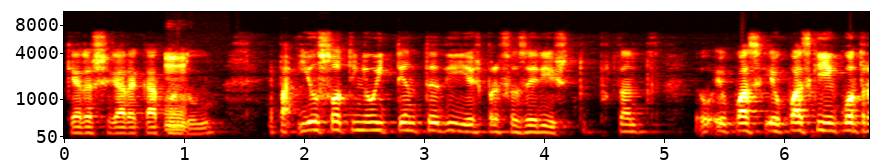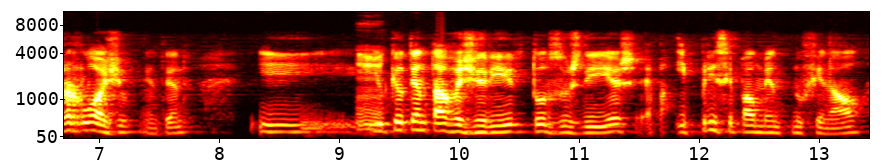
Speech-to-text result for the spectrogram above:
que era chegar a Katmandu. Hum. Epá, e eu só tinha 80 dias para fazer isto. Portanto, eu, eu quase, eu quase que ia em contra-relógio, entende? E, hum. e, o que eu tentava gerir todos os dias, epá, e principalmente no final,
